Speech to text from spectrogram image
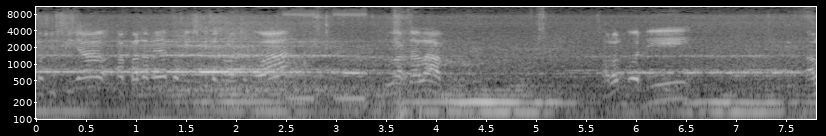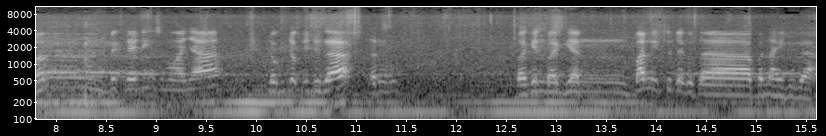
Posisinya apa namanya? Kondisi kita salon semua luar dalam. Salon body, salon backlighting semuanya, jok-joknya juga dan bagian-bagian ban itu sudah kita benahi juga.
